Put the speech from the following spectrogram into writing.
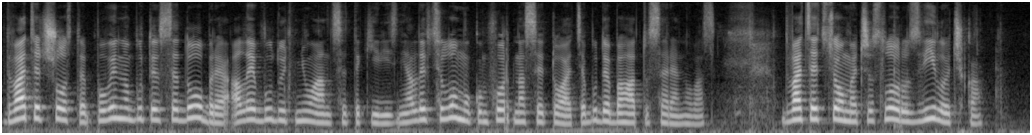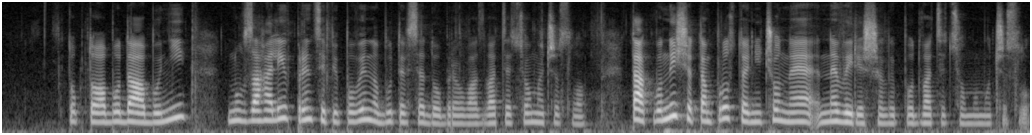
26 повинно бути все добре, але будуть нюанси такі різні. Але в цілому комфортна ситуація. Буде багато сирен у вас. 27 число розвілочка. Тобто або да, або ні. Ну, взагалі, в принципі, повинно бути все добре у вас, 27 число. Так, вони ще там просто нічого не, не вирішили по 27 числу.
